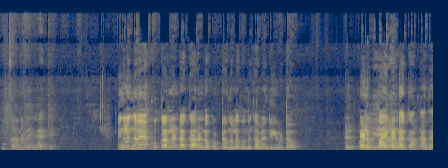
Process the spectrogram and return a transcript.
കുക്കറിന്റെ മേലെ വെക്കാം നിങ്ങൾ ഇങ്ങനെ കുക്കറിൽ ഉണ്ടാക്കാറുണ്ടോ പുട്ട് എന്നുള്ളതൊന്ന് കമന്റ് ചെയ്യൂട്ടോ? എളുപ്പമായിട്ട് ഉണ്ടാക്കാം. അതെ.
